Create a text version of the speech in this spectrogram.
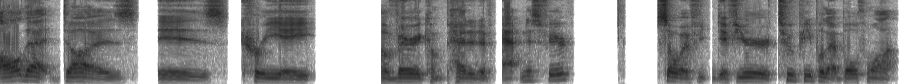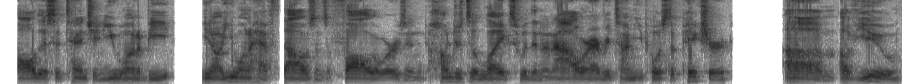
All that does is create a very competitive atmosphere. So if if you're two people that both want all this attention, you want to be, you know, you want to have thousands of followers and hundreds of likes within an hour every time you post a picture um, of you.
